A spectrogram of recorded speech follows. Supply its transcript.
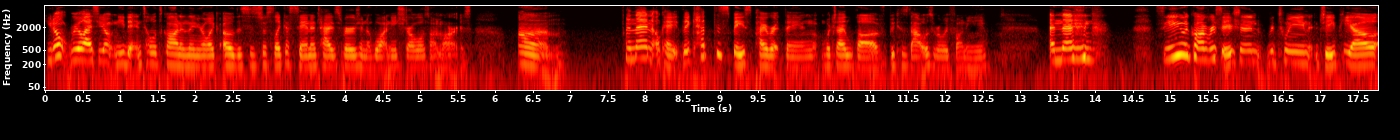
you don't realize you don't need it until it's gone and then you're like oh this is just like a sanitized version of Watney struggles on mars. Um and then okay they kept the space pirate thing which i love because that was really funny. And then seeing the conversation between JPL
